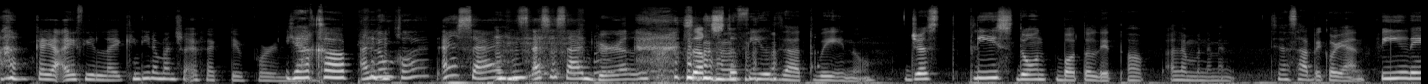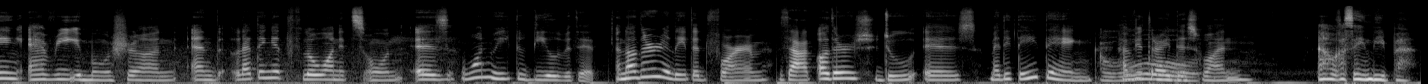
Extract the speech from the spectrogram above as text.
Kaya I feel like hindi naman siya effective for me. Yakap! Ang lungkot. Ang sad. As a sad girl. Sucks to feel that way, no? Just please don't bottle it up. Alam mo naman, sinasabi ko yan. Feeling every emotion and letting it flow on its own is one way to deal with it. Another related form that others do is meditating. Have you tried this Oh. one? Ako kasi hindi pa.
